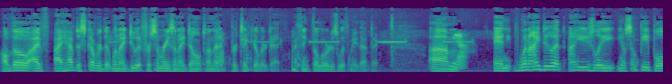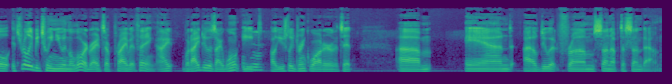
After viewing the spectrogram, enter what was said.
Although I've I have discovered that when I do it, for some reason I don't on that particular day. I think the Lord is with me that day. Um, yeah. And when I do it, I usually, you know, some people, it's really between you and the Lord, right? It's a private thing. I what I do is I won't eat. Mm-hmm. I'll usually drink water. That's it. Um, and I'll do it from sun up to sundown.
